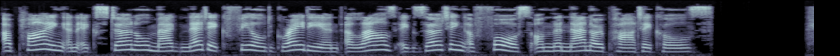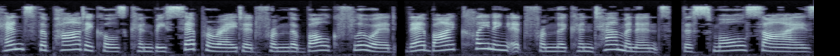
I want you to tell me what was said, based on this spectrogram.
Applying an external magnetic field gradient allows exerting a force on the nanoparticles. Hence the particles can be separated from the bulk fluid, thereby cleaning it from the contaminants, the small size.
